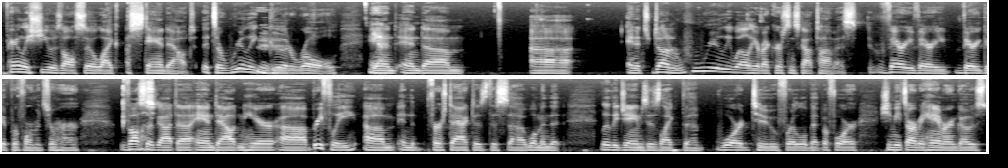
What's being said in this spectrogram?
apparently she was also like a standout. It's a really good role, and and um, uh, and it's done really well here by Kirsten Scott Thomas. Very, very, very good performance from her. We've also got uh, Ann Dowd in here uh, briefly um, in the first act as this uh, woman that Lily James is like the ward to for a little bit before she meets Armie Hammer and goes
